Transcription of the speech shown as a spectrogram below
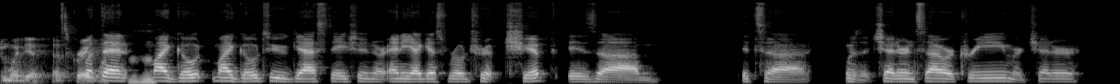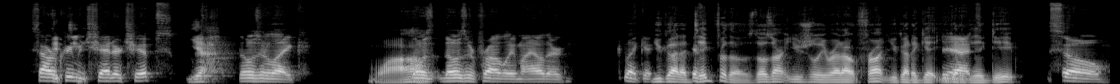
I'm with you. That's a great. But one. then Mhm. my go my go to gas station or any I guess road trip chip is um it's uh what is it cheddar and sour cream or cheddar sour It's- cream and cheddar chips. yeah, Those are like Wow. those those are probably my other like you got to dig for those. Those aren't usually right out front. You got to get you Yeah. got to dig deep. so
